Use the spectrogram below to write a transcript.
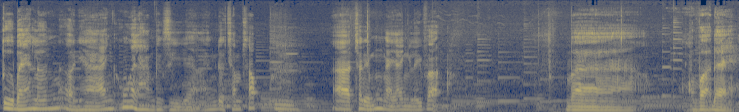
từ bé lớn ở nhà anh không phải làm việc gì cả anh được chăm sóc. Ừ. à, cho đến một ngày anh lấy vợ. Và vợ đẻ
